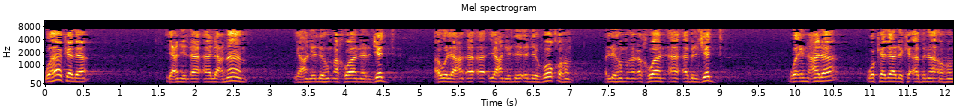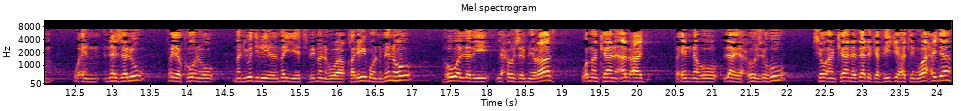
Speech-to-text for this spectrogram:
وهكذا يعني الأعمام يعني اللي هم أخوان الجد أو يعني اللي فوقهم اللي هم أخوان أبي الجد وإن علا وكذلك أبنائهم وإن نزلوا فيكون من يدلي الميت بمن هو قريب منه هو الذي يحوز الميراث ومن كان أبعد فإنه لا يحوزه سواء كان ذلك في جهة واحدة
